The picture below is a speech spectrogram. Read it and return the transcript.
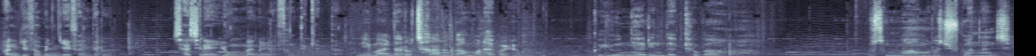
황기석은 예상대로 자신의 욕망을 선택했다. 네 말대로 잘하는 거 한번 해보려고. 그 윤혜린 대표가 무슨 마음으로 죽었는지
